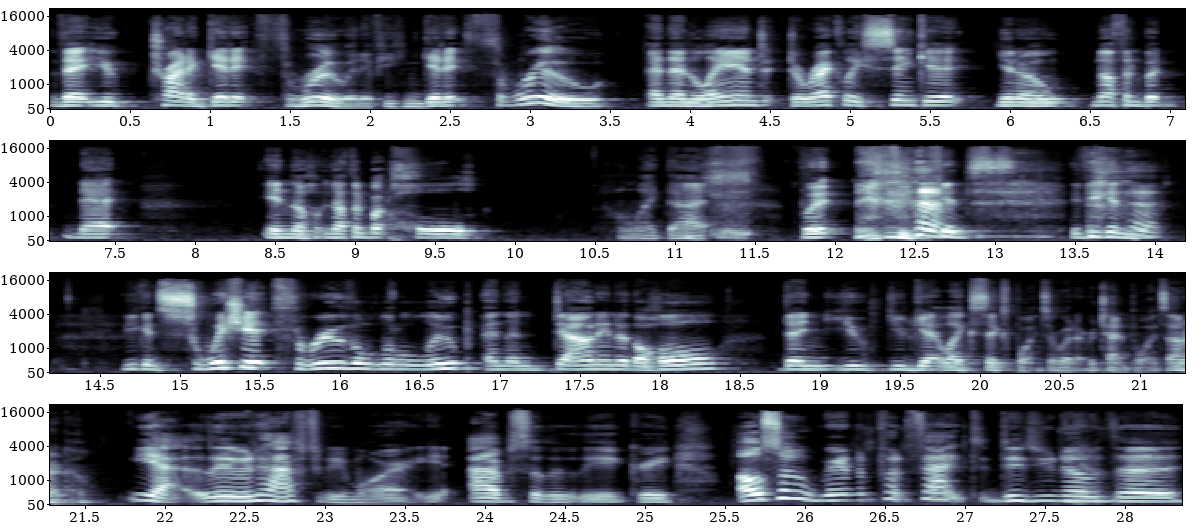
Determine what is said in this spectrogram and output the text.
that you try to get it through. And if you can get it through and then land directly, sink it, you know, nothing but net in the nothing but hole. I don't like that. But if you can, if you can, if you can swish it through the little loop and then down into the hole, then you you'd get like six points or whatever, ten points. I don't know. Yeah, there would have to be more. Yeah, absolutely agree. Also, random fun fact: Did you know the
